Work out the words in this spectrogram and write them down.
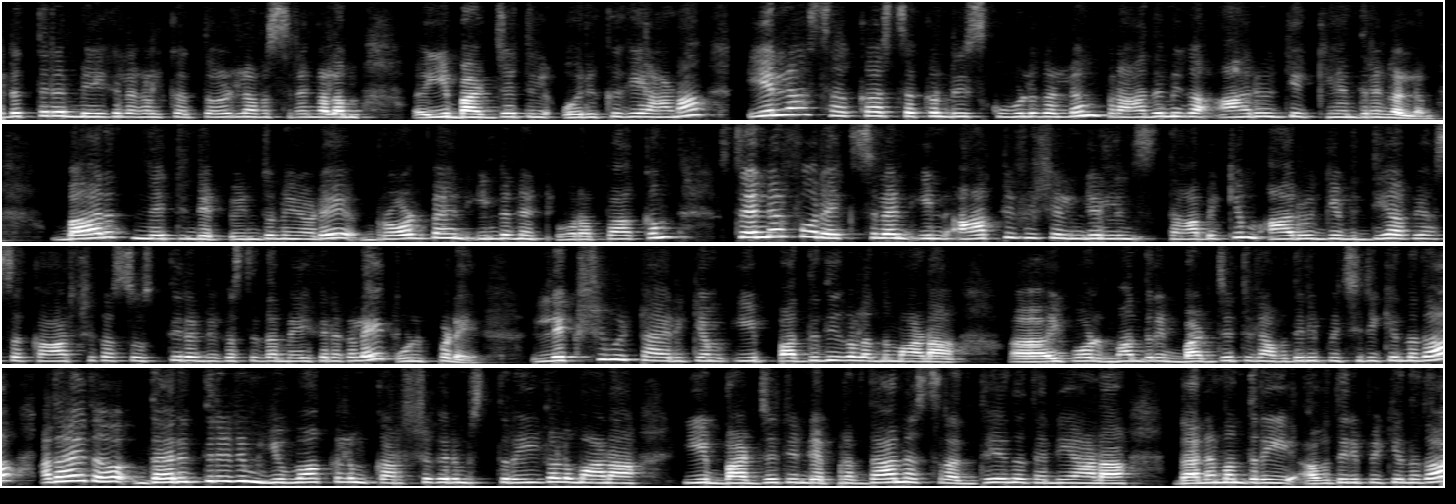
ഇടത്തരം മേഖലകൾക്ക് തൊഴിലവസരങ്ങളും ഈ ബഡ്ജറ്റിൽ ഒരുക്കുകയാണ്. എല്ലാ സർക്കാർ സെക്കൻഡറി സ്കൂളുകളിലും പ്രാഥമിക ആരോഗ്യ കേന്ദ്രങ്ങളിലും ഭാരത് നെറ്റിന്റെ പിന്തുണയോടെ ബ്രോഡ്ബാൻഡ് ഇന്റർനെറ്റ് ഉറപ്പാക്കും. Centre for excellent in artificial intelligence സ്ഥാപിക്കും. ആരോഗ്യ വിദ്യാഭ്യാസ കാർഷിക സുസ്ഥിര വികസിത മേഖലകളെ ഉൾപ്പെടെ ലക്ഷ്യമിട്ടായിരിക്കും ഈ പദ്ധതികളെന്നുമാണ് ഇപ്പോൾ മന്ത്രി ബഡ്ജറ്റിൽ അവതരിപ്പിച്ചിരിക്കുന്നത്. അതായത് ദരിദ്രരും യുവാക്കളും കർഷകരും സ്ത്രീകളുമാണ് ഈ ബഡ്ജറ്റിന്റെ പ്രധാന ശ്രദ്ധയെന്ന് തന്നെയാണ് ധനമന്ത്രി അവതരിപ്പിക്കുന്നത്.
